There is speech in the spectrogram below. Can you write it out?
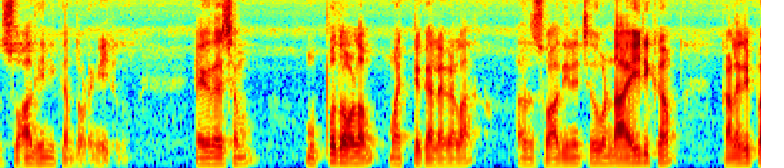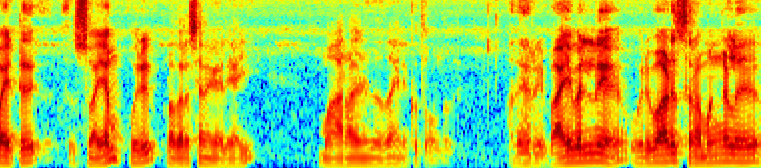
സ്വാധീനിക്കാൻ തുടങ്ങിയിരുന്നു. ഏകദേശം മുപ്പതോളം മറ്റ് കലകളെ അത് സ്വാധീനിച്ചത് കൊണ്ടായിരിക്കാം കളരിപ്പയറ്റ് സ്വയം ഒരു പ്രദർശന കലയായി മാറാനെന്നാണ് എനിക്ക് തോന്നുന്നത്. അത് റിവൈവലിന് ഒരുപാട് ശ്രമങ്ങൾ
